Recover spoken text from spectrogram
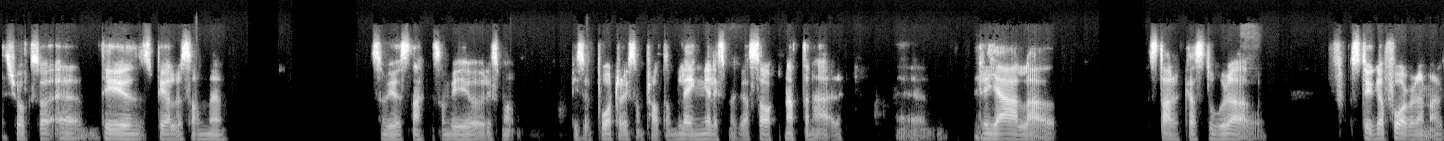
det tror jag också. Eh, det är en spelare som som vi har snackat som vi liksom, vi supportrar liksom pratat om länge, liksom att vi har saknat den här eh, rejäla, starka, stora stygga forwarden man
